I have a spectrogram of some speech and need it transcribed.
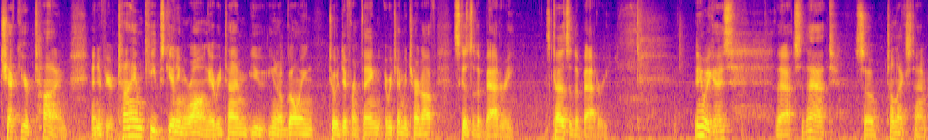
check your time. And if your time keeps getting wrong every time you you know going to a different thing every time you turn it off it's because of the battery. It's because of the battery. Anyway guys that's that. So till next time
